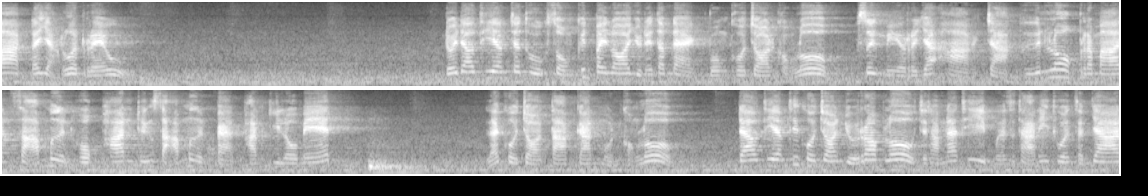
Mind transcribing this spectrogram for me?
มาก ๆ ได้อย่างรวดเร็ว โดยดาวเทียมจะถูกส่งขึ้นไปลอยอยู่ในตำแหน่งวงโคจรของโลก ซึ่งมีระยะห่างจากพื้นโลกประมาณ 36,000 ถึง 38,000 กิโลเมตร และโคจรตามการหมุนของโลก ดาวเทียมที่โคจรอยู่รอบโลกจะทำหน้าที่เหมือนสถานีทวนสัญญาณ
